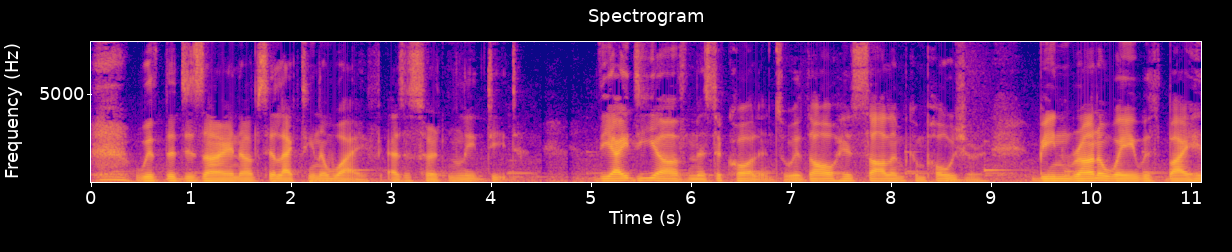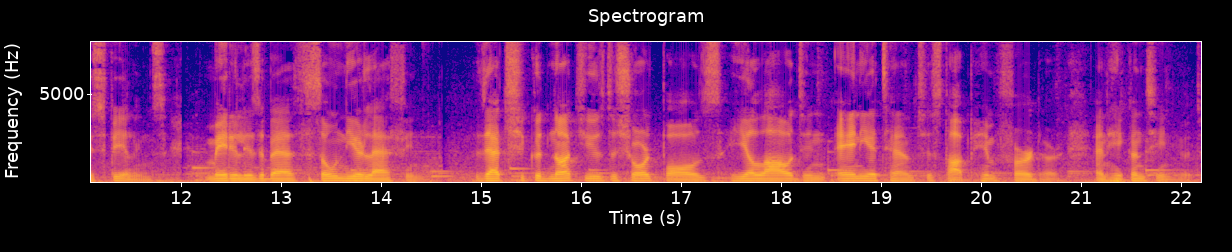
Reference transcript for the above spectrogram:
with the design of selecting a wife, as I certainly did. The idea of Mr. Collins, with all his solemn composure, being run away with by his feelings, made Elizabeth so near laughing that she could not use the short pause he allowed in any attempt to stop him further, and he continued.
